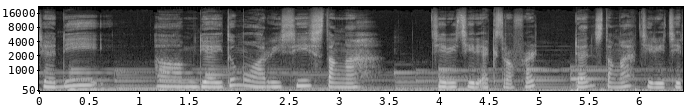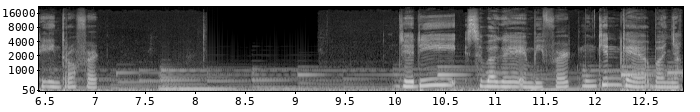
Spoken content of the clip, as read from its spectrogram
Jadi um, dia itu mewarisi setengah ciri-ciri extrovert dan setengah ciri-ciri introvert. Jadi sebagai ambivert mungkin kayak banyak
